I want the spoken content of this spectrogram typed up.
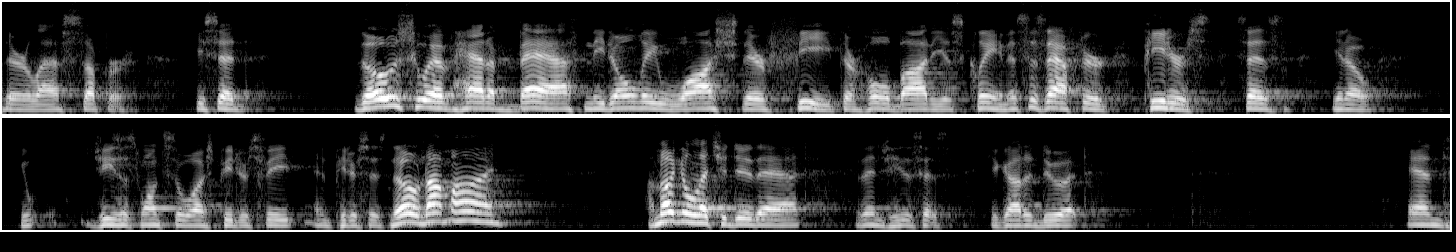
their Last Supper. He said, those who have had a bath need only wash their feet, their whole body is clean. This is after Peter says, you know, he, Jesus wants to wash Peter's feet, and Peter says, No, not mine. I'm not going to let you do that. And then Jesus says, You got to do it. And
